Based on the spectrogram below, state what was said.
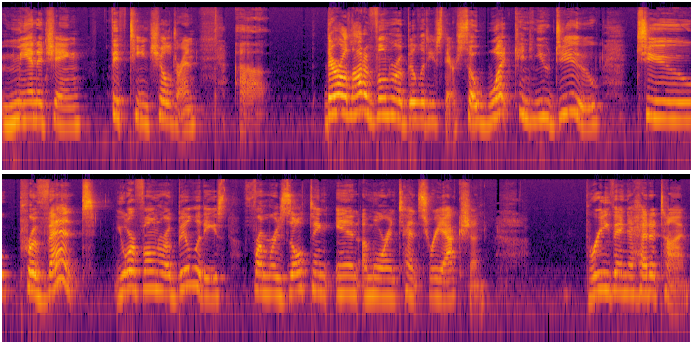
managing 15 children, uh, there are a lot of vulnerabilities there. So, what can you do to prevent your vulnerabilities from resulting in a more intense reaction? Breathing ahead of time.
